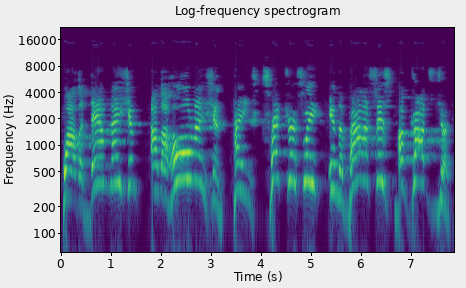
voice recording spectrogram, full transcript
while the damnation of the whole nation hangs treacherously in the balances of God's judgment.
